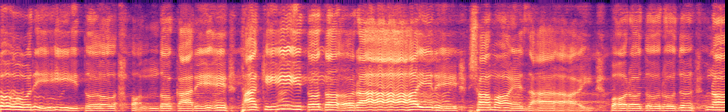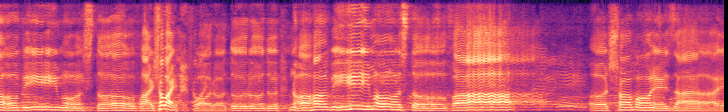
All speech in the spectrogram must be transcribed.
করিত। অন্ধকারে থাকি তো রে সময় যায়। পর দুরুদ নবী ভাই সবাই পর দুরুদ নবী মোস্তফা সময় যায়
